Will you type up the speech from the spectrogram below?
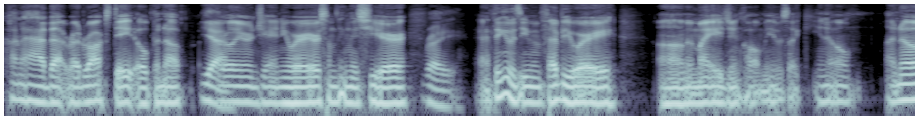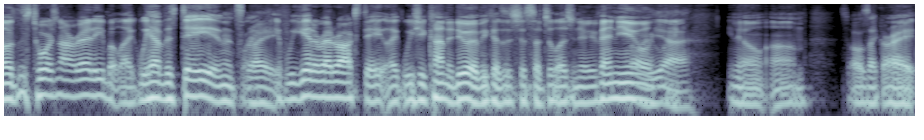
kind of had that Red Rocks date open up Yeah. earlier in January or something this year. right I think it was even February. Um, and my agent called me. It was like, you know, I know this tour's not ready, but like we have this date, and it's like Right. if we get a Red Rocks date, like we should kind of do it because it's just such a legendary venue. oh and, yeah like, you know. Um, so I was like, all right,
